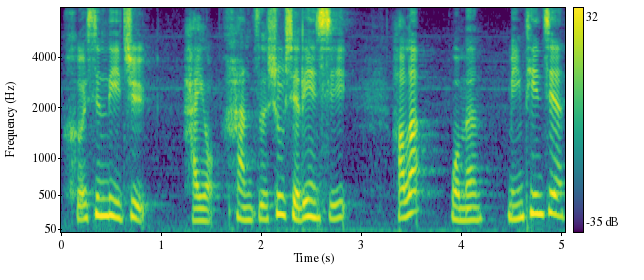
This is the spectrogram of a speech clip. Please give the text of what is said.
核心例句，还有汉字书写练习。好了，我们。明天见。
